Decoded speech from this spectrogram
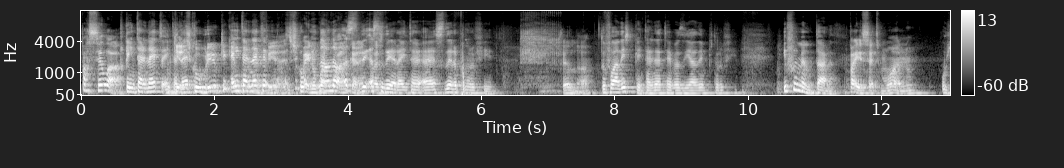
Pá, sei lá. Porque a internet. A internet Descobrir o que é que é a internet pornografia? desculpa, Pai, no não, não, ano, aceder, aceder, a inter, a aceder a pornografia. Sei lá. Estou a falar disto porque a internet é baseada em pornografia. Eu fui mesmo tarde. Pá, e o sétimo ano? Ui.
